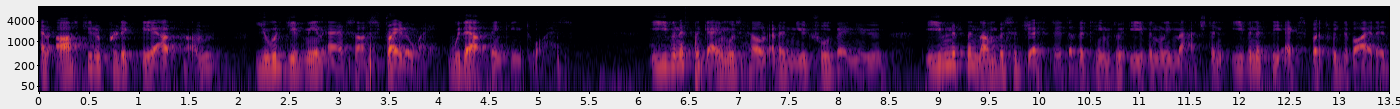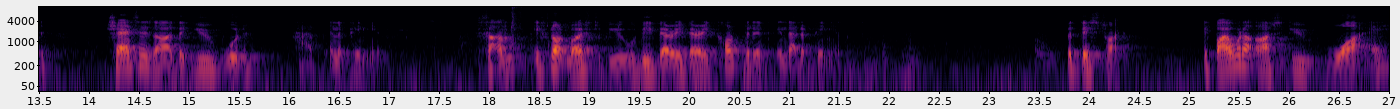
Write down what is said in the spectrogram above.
and asked you to predict the outcome, you would give me an answer straight away, without thinking twice. Even if the game was held at a neutral venue, even if the numbers suggested that the teams were evenly matched, and even if the experts were divided, chances are that you would have an opinion. Some, if not most of you, would be very, very confident in that opinion. But this time, if I were to ask you why,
